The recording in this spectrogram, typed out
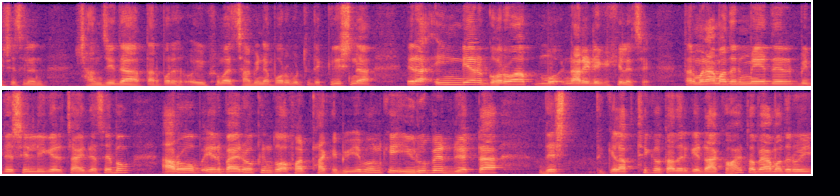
এসেছিলেন সানজিদা, তারপরে ওই সময় সাবিনা, পরবর্তীতে কৃষ্ণা, এরা ইন্ডিয়ার ঘরোয়া নারী লিগে খেলেছে। তার মানে আমাদের মেয়েদের বিদেশি লিগের চাহিদা আছে এবং আরও এর বাইরেও কিন্তু অফার থাকে। এমনকি ইউরোপের দু একটা দেশ ক্লাব থেকেও তাদেরকে ডাকা হয়, তবে আমাদের ওই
